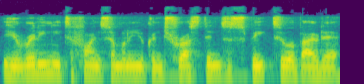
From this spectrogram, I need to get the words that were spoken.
You really need to find someone who you can trust in to speak to about it.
